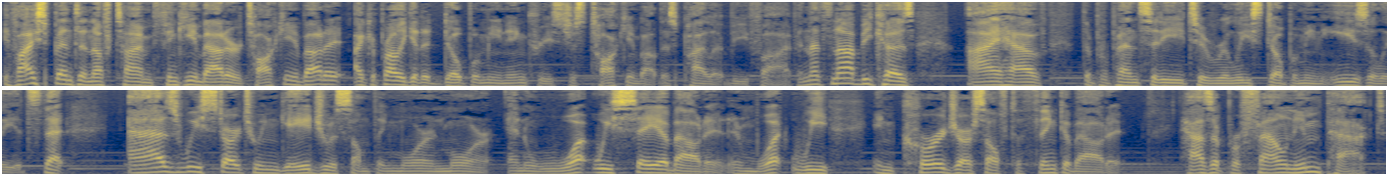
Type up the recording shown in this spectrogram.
if I spent enough time thinking about it or talking about it, I could probably get a dopamine increase just talking about this Pilot V5. And that's not because I have the propensity to release dopamine easily. It's that as we start to engage with something more and more, and what we say about it and what we encourage ourselves to think about it has a profound impact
